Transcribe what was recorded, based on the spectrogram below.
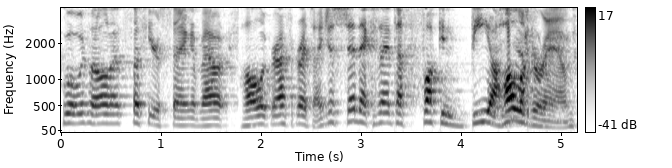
What was all that stuff you were saying about holographic rights? I just said that because I had to fucking be a hologram.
